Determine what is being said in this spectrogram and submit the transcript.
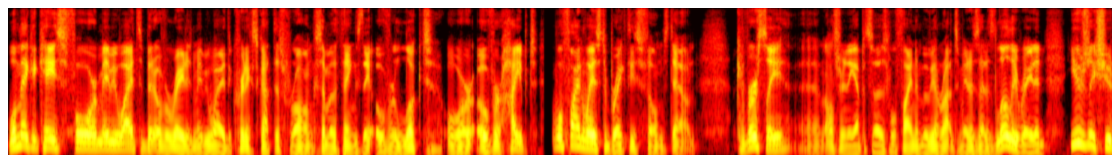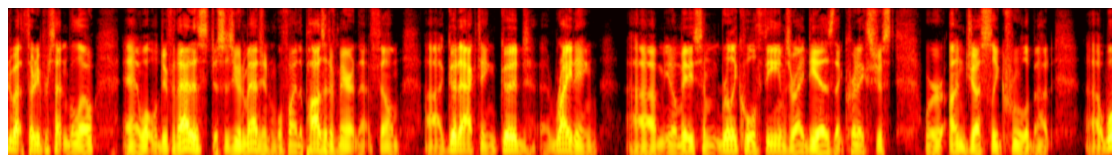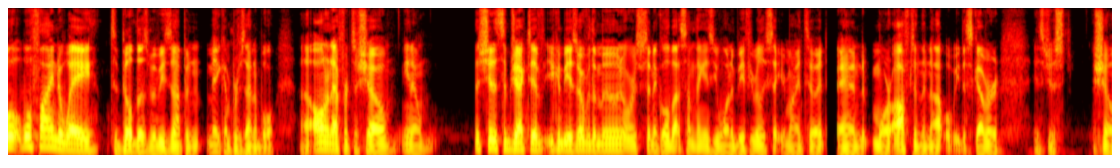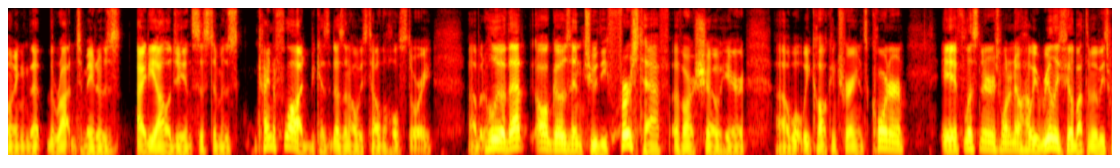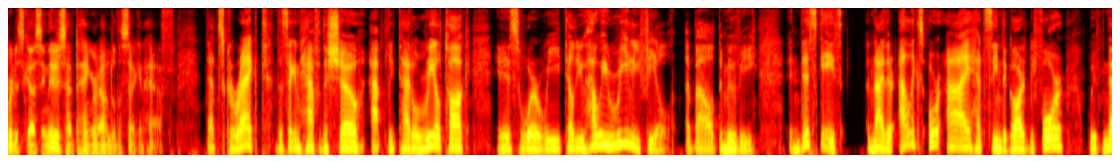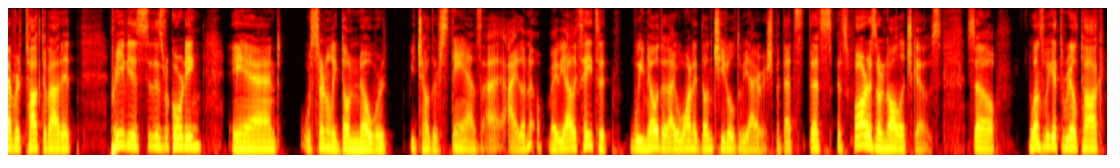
we'll make a case for maybe why it's a bit overrated, maybe why the critics got this wrong, some of the things they overlooked or overhyped. We'll find ways to break these films down. Conversely, in alternating episodes, we'll find a movie on Rotten Tomatoes that is lowly rated, usually shoot about 30% and below. And what we'll do for that is, just as you would imagine, we'll find the positive merit in that film. Uh, good acting, good uh, writing, um, you know, maybe some really cool themes or ideas that critics just were unjustly cruel about. Uh, we'll we'll find a way to build those movies up and make them presentable, uh, all in an effort to show, you know, this shit is subjective. You can be as over the moon or as cynical about something as you want to be if you really set your mind to it. And more often than not, what we discover is just showing that the Rotten Tomatoes ideology and system is kind of flawed because it doesn't always tell the whole story. Uh, but Julio, that all goes into the first half of our show here, uh, what we call Contrarian's Corner. If listeners want to know how we really feel about the movies we're discussing, they just have to hang around till the second half. That's correct. The second half of the show, aptly titled Real Talk, is where we tell you how we really feel about the movie. In this case, neither Alex or I had seen The Guard before. We've never talked about it previous to this recording, and we certainly don't know where each other stands. I, I don't know. Maybe Alex hates it. We know that I wanted Don Cheadle to be Irish, but that's that's as far as our knowledge goes. So once we get to real talk,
